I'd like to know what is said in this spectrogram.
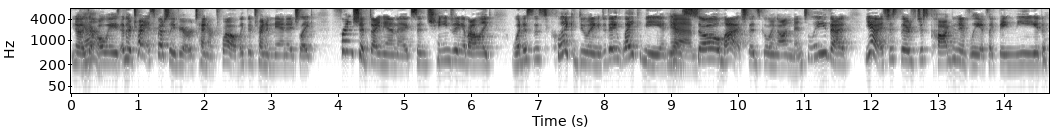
You know, like yeah. they're always, and they're trying, especially if you're 10 or 12, like they're trying to manage like friendship dynamics and changing about like what is this clique doing? Do they like me? And yeah. you know, so much that's going on mentally that yeah, it's just there's just cognitively, it's like they need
